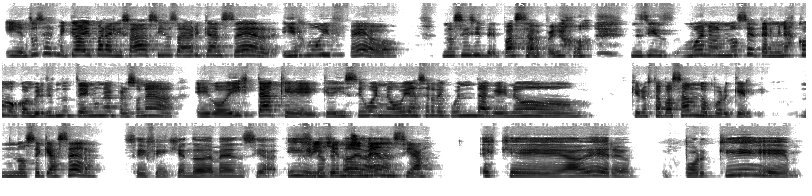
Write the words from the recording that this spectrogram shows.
Y entonces me quedo ahí paralizada sin saber qué hacer y es muy feo. No sé si te pasa, pero decís, bueno, no sé, terminás como convirtiéndote en una persona egoísta que, que dice, bueno, voy a hacer de cuenta que no, que no está pasando porque no sé qué hacer. Sí, fingiendo demencia. Y fingiendo demencia. Es que, a ver, ¿por qué,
